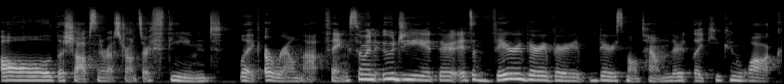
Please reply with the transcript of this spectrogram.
all the shops and restaurants are themed like around that thing. So in Uji, there it's a very, very, very, very small town. There, like you can walk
